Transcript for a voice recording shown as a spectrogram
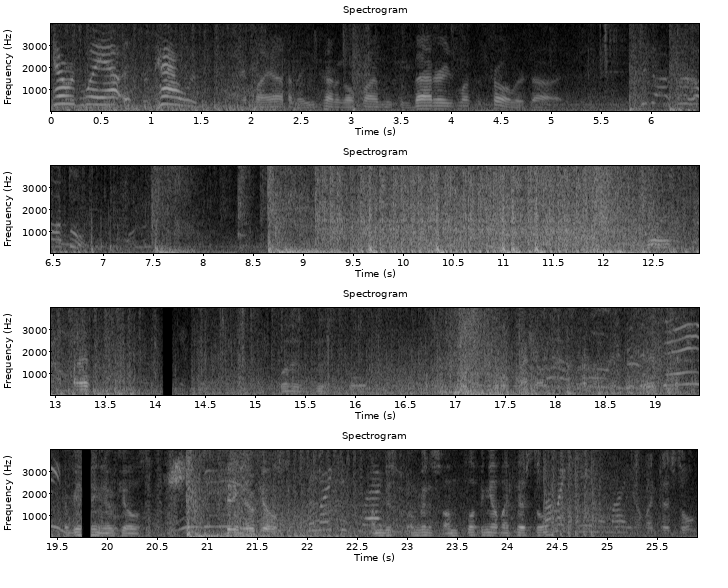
Coward's way out is for cowards. Hey, Mayana, you trying to go find me some batteries? My controller died. What is this for? Kills. Getting no kills. My mic is I'm just. I'm gonna. I'm flipping out my pistol. My mic is my mic. My pistol.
